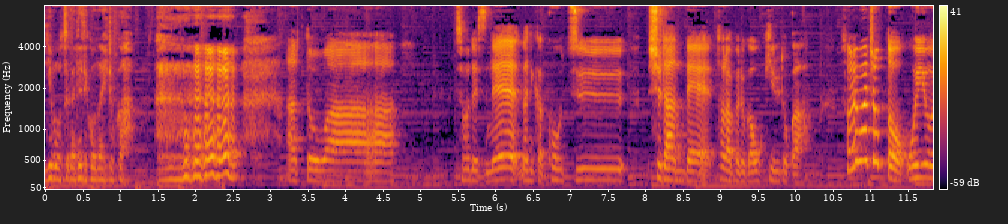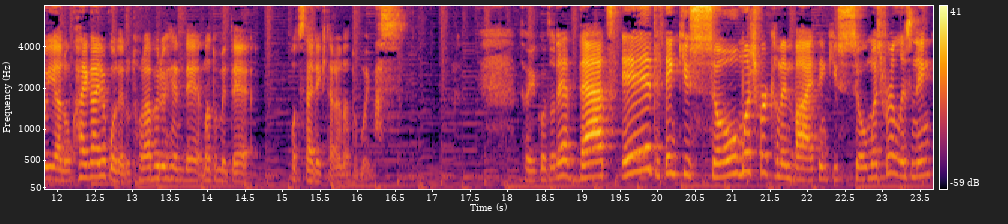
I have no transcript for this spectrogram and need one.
荷物が出てこないとか。あとは、そうですね。何か交通手段でトラブルが起きるとか。それはちょっとおいおいあの海外旅行でのトラブル編でまとめてお伝えできたらなと思います。ということで、That's it! Thank you so much for coming by. Thank you so much for listening.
